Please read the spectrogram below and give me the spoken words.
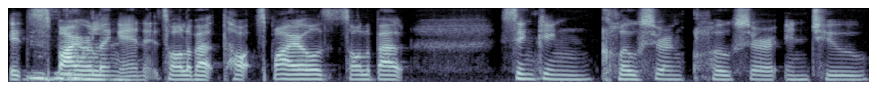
it's Mhm. spiraling in. It's all about thought spirals. It's all about sinking closer and closer into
